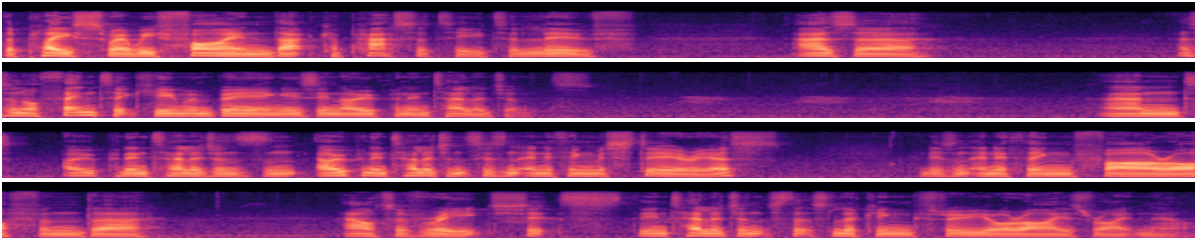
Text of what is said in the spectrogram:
the place where we find that capacity to live as, a, as an authentic human being is in open intelligence. And open intelligence, and open intelligence isn't anything mysterious. It isn't anything far off and uh, out of reach. It's the intelligence that's looking through your eyes right now.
